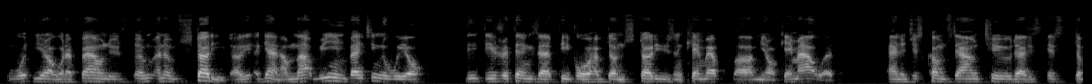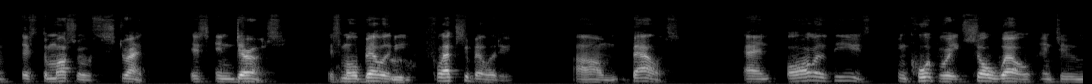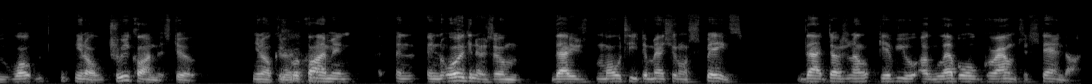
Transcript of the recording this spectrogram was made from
what you know, what I found is, and, and I've studied again. I'm not reinventing the wheel. These are things that people have done studies and came up, um, you know, came out with, and it just comes down to that it's, it's the it's the muscles, strength, it's endurance, it's mobility, mm-hmm. flexibility, um, balance, and all of these incorporate so well into what you know tree climbers do. You know, because yeah. we're climbing an, an organism that is multi-dimensional space that does not give you a level ground to stand on.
